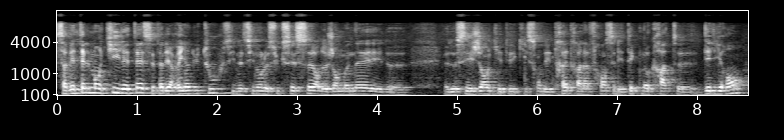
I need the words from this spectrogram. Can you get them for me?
savait tellement qui il était, c'est-à-dire rien du tout, sinon le successeur de Jean Monnet et de, de ces gens qui, sont des traîtres à la France et des technocrates délirants.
